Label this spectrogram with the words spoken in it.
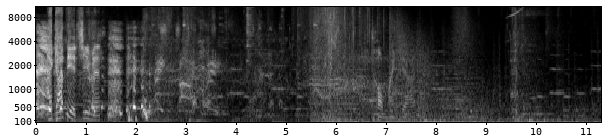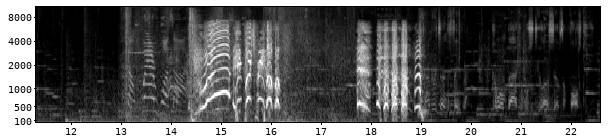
I got the achievement. oh my god. Now where was I? he pushed me off! Time to return the favor. Come on back and we'll steal ourselves a vault key.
